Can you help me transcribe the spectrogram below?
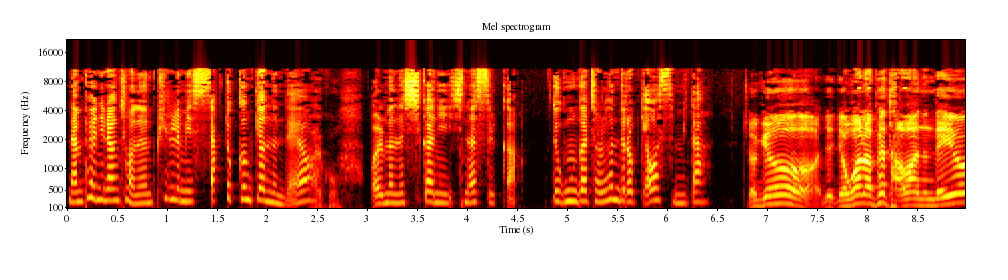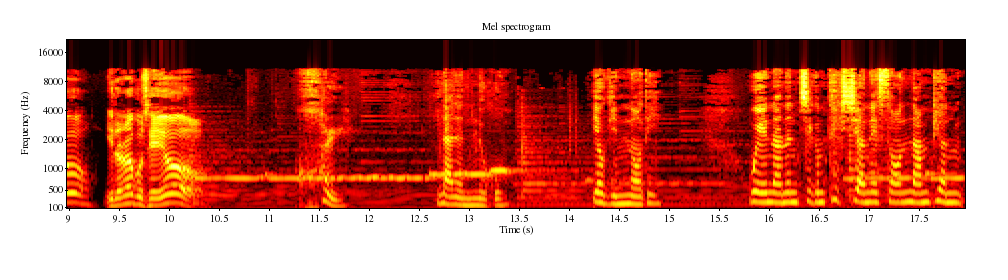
남편이랑 저는 필름이 싹둑 끊겼는데요. 아이고. 얼마나 시간이 지났을까? 누군가 절 흔들어 깨웠습니다. 저기요, 저 여관 앞에 다 왔는데요. 일어나 보세요. 헐. 나는 누구? 여긴 어디? 왜 나는 지금 택시 안에서 남편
